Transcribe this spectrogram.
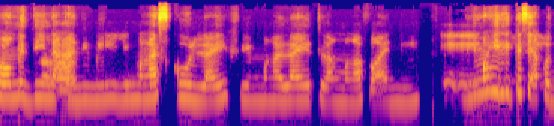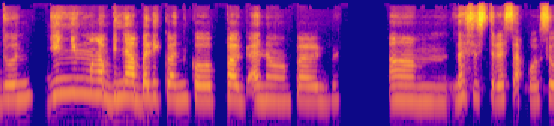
comedy na anime, yung mga school life, yung mga light lang, mga funny. Yung mahilig kasi ako dun. Yun yung mga binabalikan ko pag ano, pag um nasa-stress ako. So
